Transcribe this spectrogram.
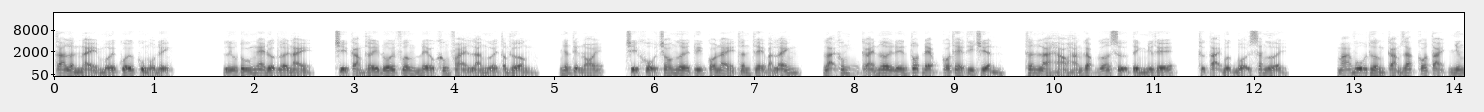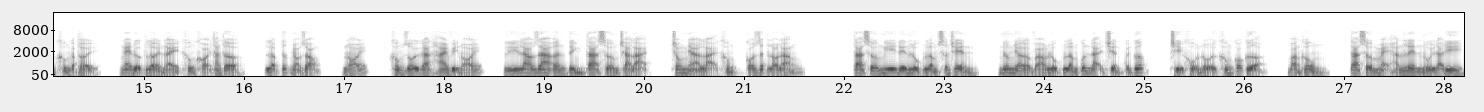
ta lần này mới cuối cùng ổn định. Lưu tú nghe được lời này, chỉ cảm thấy đối phương đều không phải là người tầm thường, nhân tiện nói, chỉ khổ cho ngươi tuy có này thân thể bản lãnh, lại không cái nơi đến tốt đẹp có thể thi triển, thân là hào hán gặp gỡ sự tình như thế, thực tại bực bội sát người mã vũ thường cảm giác có tài nhưng không gặp thời, nghe được lời này không khỏi than thở, lập tức nhỏ giọng nói, không dối gạt hai vị nói, lý lao ra ân tình ta sớm trả lại, trong nhà lại không có rất lo lắng. Ta sớm nghĩ đến lục lâm sân trên, nương nhờ vào lục lâm quân đại triển quyền cước, chỉ khổ nỗi không có cửa, bằng không, ta sớm mẹ hắn lên núi đã đi.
